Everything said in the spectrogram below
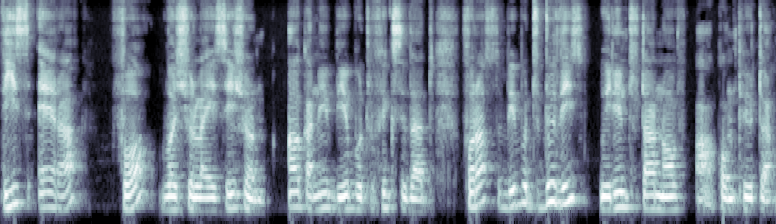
this error for virtualization. How can we be able to fix that? For us to be able to do this we need to turn off our computer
